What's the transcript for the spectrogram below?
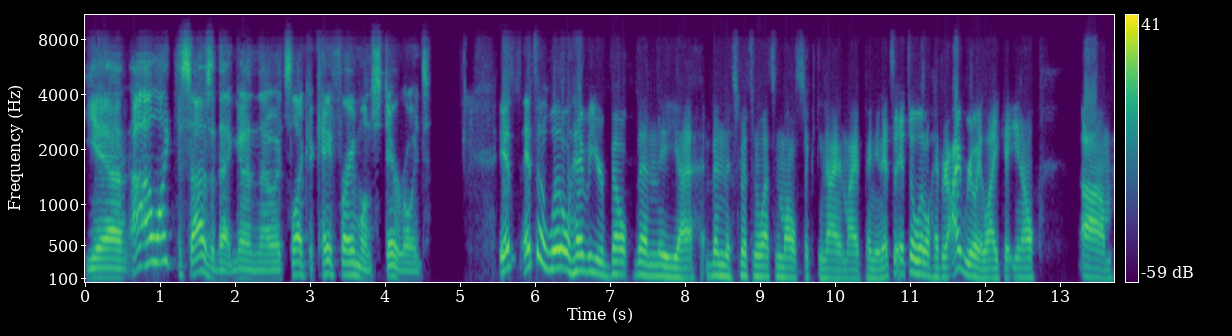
Yeah, I, I, like the size of that gun though. It's like a K frame on steroids. It's it's a little heavier belt than the uh, than the Smith and Wesson Model 69, in my opinion. It's it's a little heavier. I really like it. You know, um,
